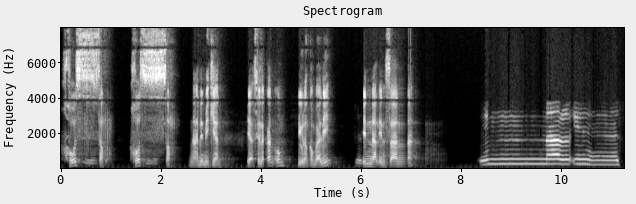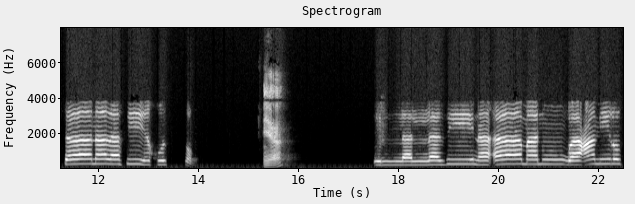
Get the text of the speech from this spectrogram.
Khusr. Khusr. Nah, demikian. Ya, silakan Um diulang kembali. Innal insana Innal insana lafi khusr. Ya. Illa allazina amanu wa 'amilus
